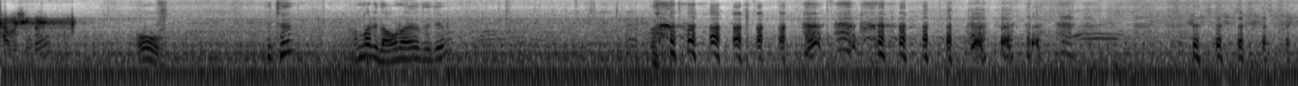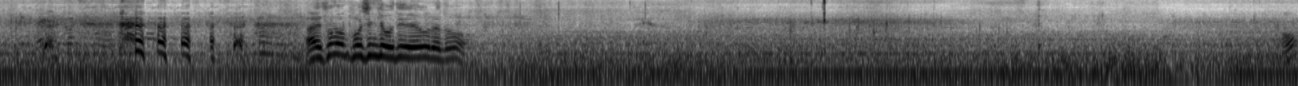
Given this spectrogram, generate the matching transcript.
잡으신 거예요? 오 히트? 한 마리 나오나요 드디어? 아니 손만 보신 게 어디에요 그래도 어?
